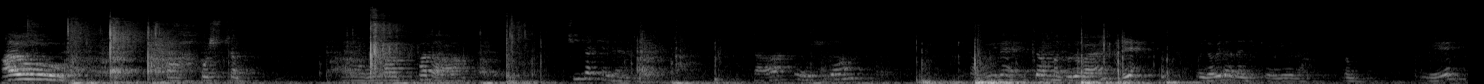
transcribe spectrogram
아유, 아, 50점. 아, 너무 급하다. 침착해야 되는데. 자, 또 50점. 자, 우리네 1점 한번 돌려봐요. 예. 어, 여기다 던질게요, 여기다. 그럼, 준비.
